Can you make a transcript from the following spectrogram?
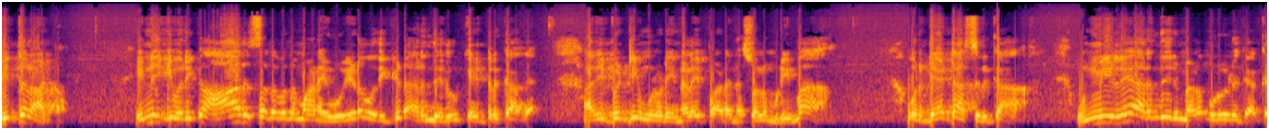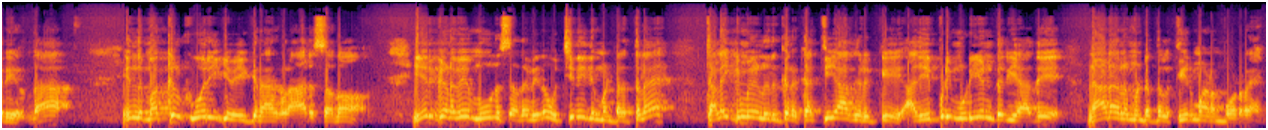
பித்தலாட்டம். இன்னைக்கு வரைக்கும் ஆறு சதவீதமான இடஒதுக்கீடு அறிஞர்கள் கேட்டிருக்காங்க. அதை பற்றி உங்களுடைய நிலைப்பாடு என்ன? சொல்ல முடியுமா? ஒரு டேட்டாஸ் இருக்கா? உண்மையிலே அருந்தீர் மேல முருகனுக்கு அக்கறை இருந்தா இந்த மக்கள் கோரிக்கை வைக்கிறார்கள் ஆறு சதம். ஏற்கனவே மூணு சதவீதம் உச்சநீதிமன்றத்துல தலைக்கு மேல் இருக்கிற கத்தியாக இருக்கு. அது எப்படி முடியும்னு தெரியாது. நாடாளுமன்றத்துல தீர்மானம் போடுறேன்.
